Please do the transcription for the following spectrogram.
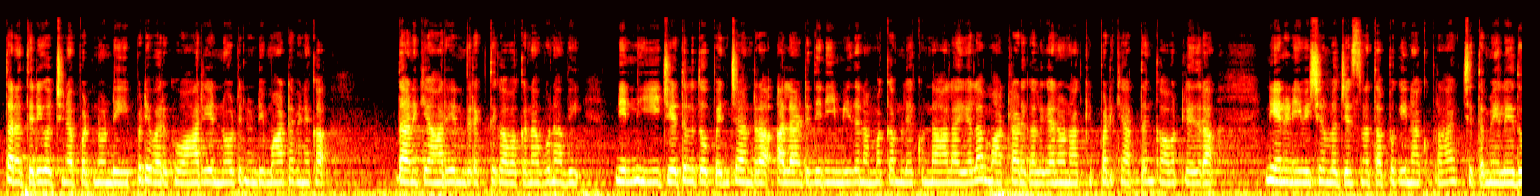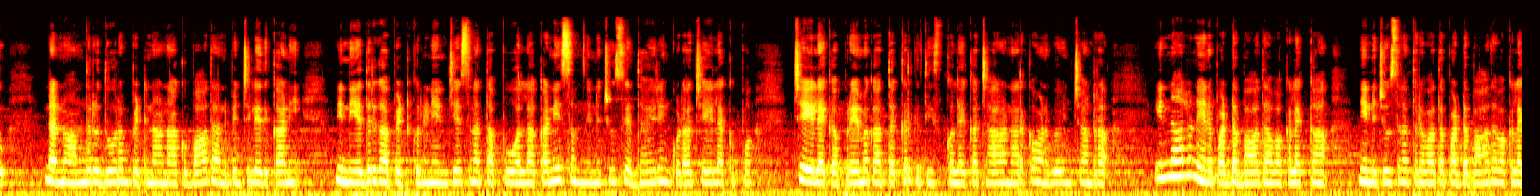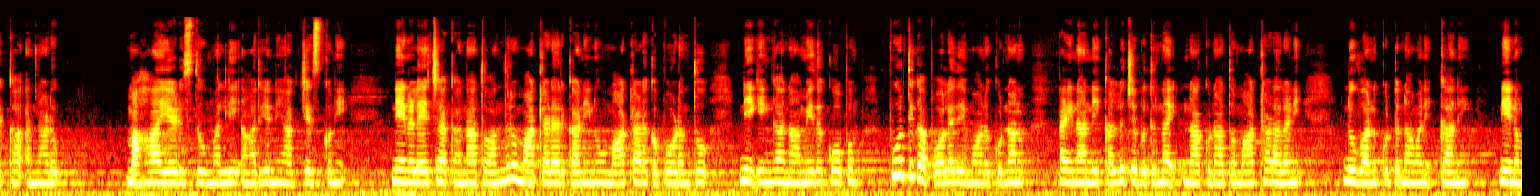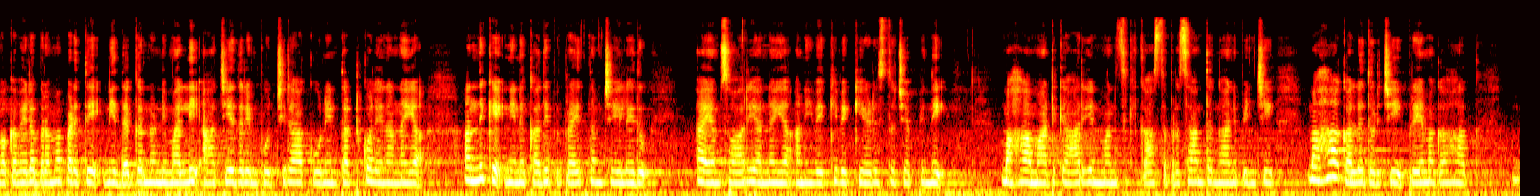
తను తిరిగి వచ్చినప్పటి నుండి ఇప్పటి వరకు ఆర్యన్ నోటి నుండి మాట వినక దానికి ఆర్యన్ విరక్తిగా ఒక నవ్వు నవ్వి నిన్ను ఈ చేతులతో పెంచాన్రా అలాంటిది నీ మీద నమ్మకం లేకుండా అలా ఎలా మాట్లాడగలిగానో నాకు ఇప్పటికీ అర్థం కావట్లేదురా. నేను నీ విషయంలో చేసిన తప్పుకి నాకు ప్రాయశ్చిత్తమే లేదు. నన్ను అందరూ దూరం పెట్టినా నాకు బాధ అనిపించలేదు కానీ నిన్ను ఎదురుగా పెట్టుకుని నేను చేసిన తప్పు వల్ల కనీసం నిన్ను చూసే ధైర్యం కూడా చేయలేకపో చేయలేక ప్రేమగా దగ్గరికి తీసుకోలేక చాలా నరకం అనుభవించానురా. ఇన్నాళ్ళు నేను పడ్డ బాధ ఒక లెక్క నిన్ను చూసిన తర్వాత పడ్డ బాధ ఒక లెక్క అన్నాడు. మహా ఏడుస్తూ మళ్ళీ ఆర్యన్ని హాక్ చేసుకుని నేను లేచాక నాతో అందరూ మాట్లాడారు కానీ నువ్వు మాట్లాడకపోవడంతో నీకు ఇంకా నా మీద కోపం పూర్తిగా పోలేదేమో అనుకున్నాను. అయినా నీ కళ్ళు చెబుతున్నాయి నాకు నాతో మాట్లాడాలని నువ్వు అనుకుంటున్నావని. కానీ నేను ఒకవేళ భ్రమపడితే నీ దగ్గర నుండి మళ్ళీ ఆ చీదరింపు చిరాకు నేను తట్టుకోలేనన్నయ్య. అందుకే నేను కదిపి ప్రయత్నం చేయలేదు. ఐఎమ్ సారీ అన్నయ్య అని వెక్కి వెక్కి ఏడుస్తూ చెప్పింది. మహా మాటకి ఆర్యన్ మనసుకి కాస్త ప్రశాంతంగా అనిపించి మహా కళ్ళు తుడిచి ప్రేమగా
